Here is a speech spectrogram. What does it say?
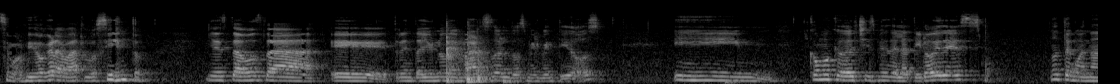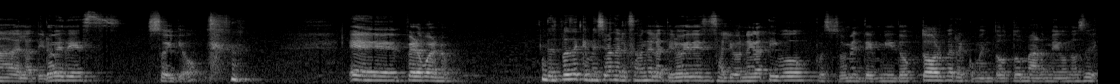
Se me olvidó grabar, lo siento. Ya estamos a eh, 31 de marzo del 2022. ¿Y cómo quedó el chisme de la tiroides? No tengo nada de la tiroides, soy yo. Eh, pero bueno, después de que me hicieron el examen de la tiroides y salió negativo, pues obviamente mi doctor me recomendó tomarme unos de,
